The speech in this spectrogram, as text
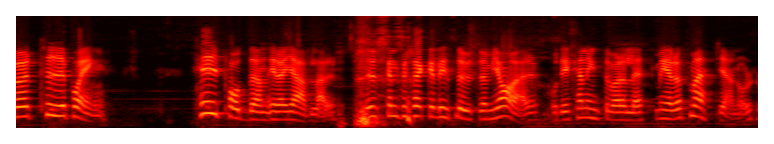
för 10 poäng. Hej podden era jävlar. Nu ska ni försöka lista ut vem jag är och det kan inte vara lätt med era små ärthjärnor.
